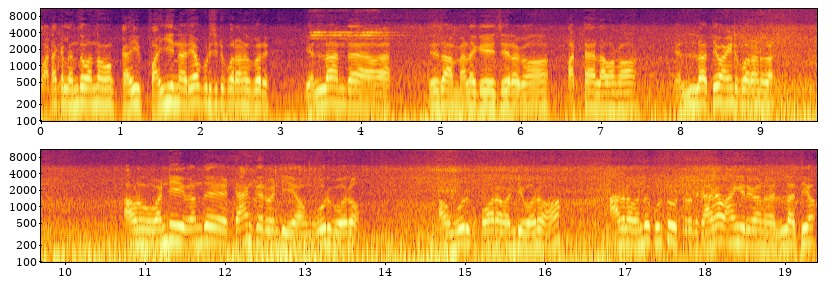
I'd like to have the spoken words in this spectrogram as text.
வடக்குலேருந்து வந்தவன் கை பை நிறையா பிடிச்சிட்டு போகிறானு பாரு. எல்லாம் அந்த இதுதான் மிளகு சீரகம் பட்டை லவங்கம் எல்லாத்தையும் வாங்கிட்டு போகிறானுவ அவனுக்கு வண்டி வந்து டேங்கர் வண்டி அவங்க ஊருக்கு வரும். அவங்க ஊருக்கு போகிற வண்டி வரும். அதில் வந்து கொடுத்து விட்டுறதுக்காக வாங்கியிருக்கானு எல்லாத்தையும்.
